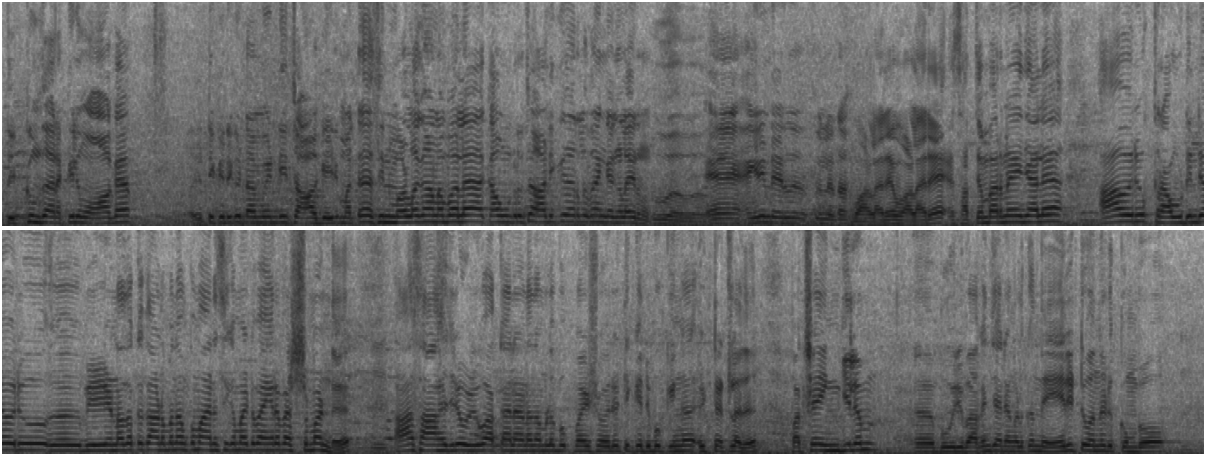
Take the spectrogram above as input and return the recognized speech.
തിക്കും തിരക്കിലും ആകെ ടിക്കറ്റ് കിട്ടാൻ വേണ്ടി മറ്റേ സിനിമകളിലൊക്കെ കാണാൻ പോലെ കൗണ്ടർ ചാടി കയറുന്ന രംഗങ്ങളായിരുന്നു. എങ്ങനെയുണ്ടായിരുന്നു വളരെ വളരെ. സത്യം പറഞ്ഞു കഴിഞ്ഞാൽ ആ ഒരു ക്രൗഡിന്റെ ഒരു വീണതൊക്കെ കാണുമ്പോൾ നമുക്ക് മാനസികമായിട്ട് ഭയങ്കര വിഷമമുണ്ട്. ആ സാഹചര്യം ഒഴിവാക്കാനാണ് നമ്മൾ ബുക്ക് മൈ ഷോയിൽ ടിക്കറ്റ് ബുക്കിംഗ് ഇട്ടിട്ടുള്ളത്. പക്ഷേ എങ്കിലും ഭൂരിഭാഗം ജനങ്ങൾക്ക് നേരിട്ട് വന്നെടുക്കുമ്പോൾ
